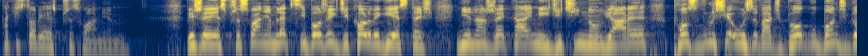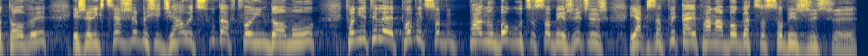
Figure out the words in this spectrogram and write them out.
Ta historia jest przesłaniem. Wiesz, że jest przesłaniem lekcji Bożej, gdziekolwiek jesteś. Nie narzekaj, miej dziecinną wiarę, pozwól się używać Bogu, bądź gotowy. Jeżeli chcesz, żeby się działy cuda w Twoim domu, to nie tyle powiedz sobie Panu Bogu, co sobie życzysz, jak zapytaj Pana Boga, co sobie życzy.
